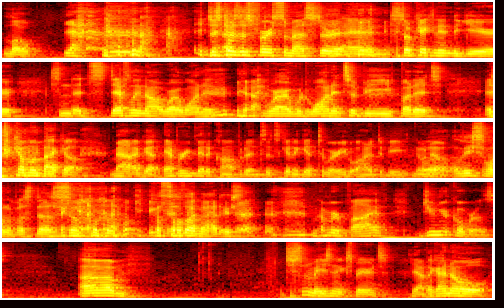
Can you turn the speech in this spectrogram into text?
Low. Yeah. just because it's first semester and still kicking into gear. It's, it's definitely not where I wanted, Yeah. where I would want it to be, but it's it's coming back up. Matt, I've got every bit of confidence it's going to get to where you want it to be. No well, doubt. at least one of us does, so Okay, that's good. all that matters. Number five, Junior Cobras. Um, just an amazing experience. Yeah. Like I know,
